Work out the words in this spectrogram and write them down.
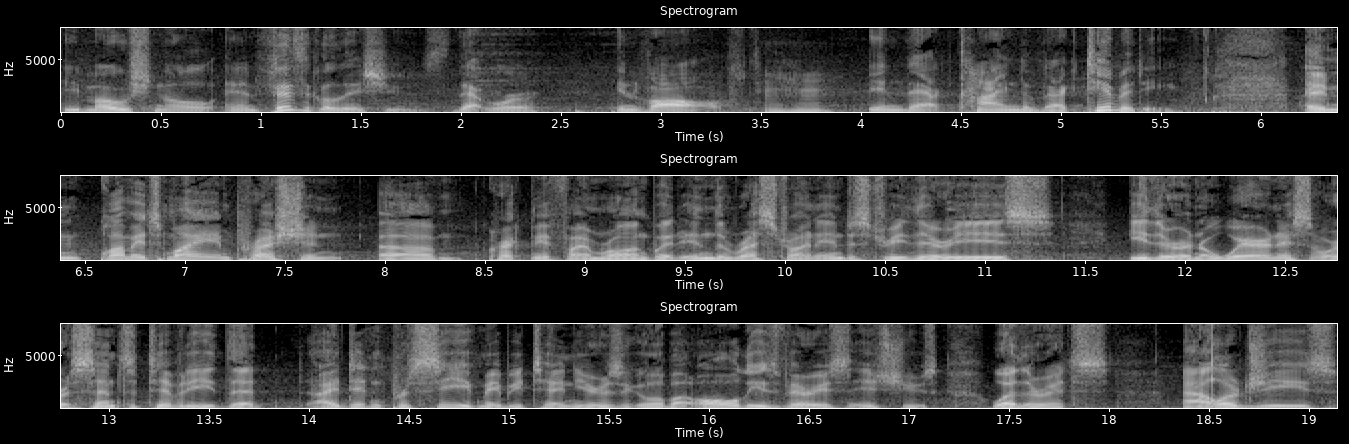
emotional, and physical issues that were involved Mm-hmm. in that kind of activity. And Kwame, it's my impression. Um, correct me if I'm wrong, but in the restaurant industry, there is either an awareness or a sensitivity that I didn't perceive maybe ten years ago about all these various issues, whether it's allergies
